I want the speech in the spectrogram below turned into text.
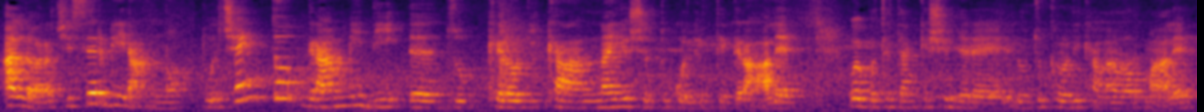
Allora ci serviranno 200 g di eh, zucchero di canna. Io ho scelto quello integrale. Voi potete anche scegliere lo zucchero di canna normale.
